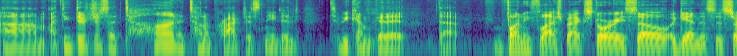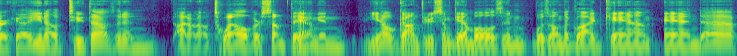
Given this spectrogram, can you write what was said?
Um, i think there's just a ton a ton of practice needed to become good at that Funny flashback story. So again, this is circa, you know, 2000 and I don't know, 12 or something Yeah. and you know, gone through some gimbals and was on the Glidecam and uh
